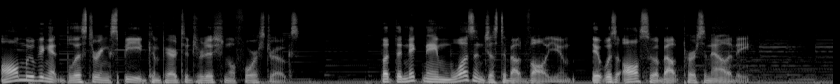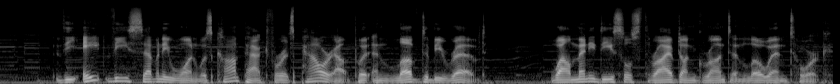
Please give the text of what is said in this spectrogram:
all moving at blistering speed compared to traditional four-strokes. But the nickname wasn't just about volume, it was also about personality. The 8V71 was compact for its power output and loved to be revved, while many diesels thrived on grunt and low-end torque.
